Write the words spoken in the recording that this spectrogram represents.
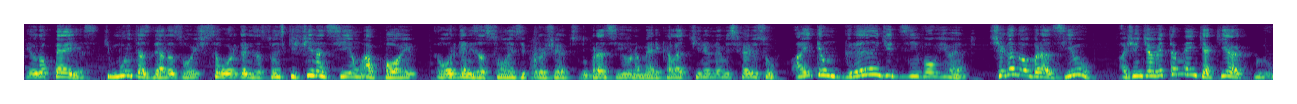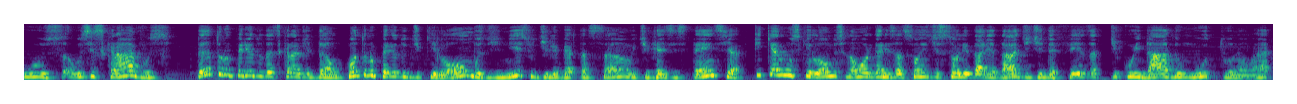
europeias, que muitas delas hoje são organizações que financiam apoio a organizações e projetos do Brasil, na América Latina e no Hemisfério Sul. Aí tem um grande desenvolvimento. Chegando ao Brasil, a gente já vê também que aqui os, os escravos tanto no período da escravidão quanto no período de quilombos, de início de libertação e de resistência, o que, que eram os quilombos senão organizações de solidariedade, de defesa, de cuidado mútuo, não é?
